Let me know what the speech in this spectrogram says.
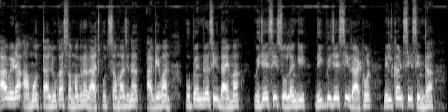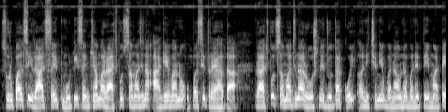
આ વેળા આમોદ તાલુકા સમગ્ર રાજપૂત સમાજના આગેવાન ભૂપેન્દ્રસિંહ દાયમા, વિજયસિંહ સોલંકી, દિગ્વિજયસિંહ રાઠોડ, નીલકંઠસિંહ સિંધા, સુરપાલસિંહ રાજ સહિત મોટી સંખ્યામાં રાજપૂત સમાજના આગેવાનો ઉપસ્થિત રહ્યા હતા. રાજપૂત સમાજના રોષને જોતા કોઈ અનિચ્છનીય બનાવ ન બને તે માટે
